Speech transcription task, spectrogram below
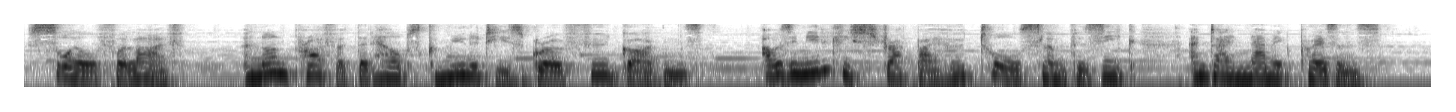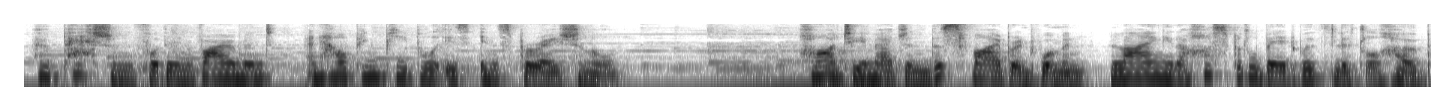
Soil for Life, a non-profit that helps communities grow food gardens. I was immediately struck by her tall, slim physique and dynamic presence. Her passion for the environment and helping people is inspirational. Hard to imagine this vibrant woman lying in a hospital bed with little hope.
